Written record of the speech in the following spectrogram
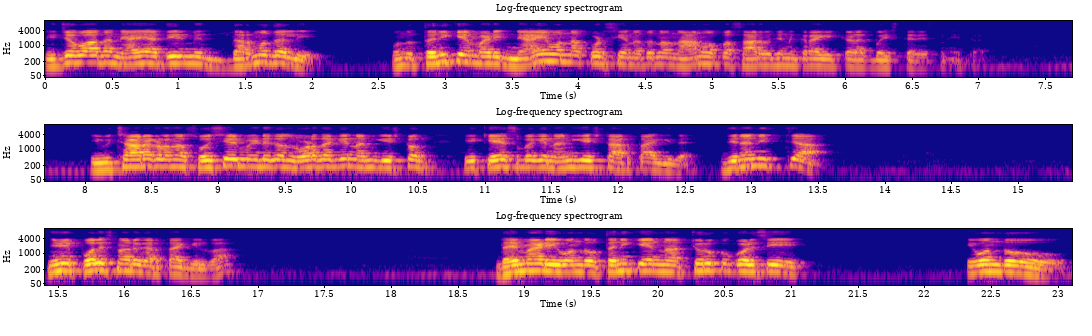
ನಿಜವಾದ ನ್ಯಾಯ ಧೀರ್ಮಿ- ಧರ್ಮದಲ್ಲಿ ಒಂದು ತನಿಖೆ ಮಾಡಿ ನ್ಯಾಯವನ್ನು ಕೊಡಿಸಿ ಅನ್ನೋದನ್ನು ನಾನು ಒಬ್ಬ ಸಾರ್ವಜನಿಕರಾಗಿ ಕೇಳಕ್ಕೆ ಬಯಸ್ತೇನೆ ಸ್ನೇಹಿತರೆ. ಈ ವಿಚಾರಗಳನ್ನು ಸೋಷಿಯಲ್ ಮೀಡಿಯಾದಲ್ಲಿ ನೋಡಿದಾಗೆ ನಮಗೆ ಇಷ್ಟೊಂದು, ಈ ಕೇಸ್ ಬಗ್ಗೆ ನಮಗೆ ಇಷ್ಟ ಅರ್ಥ ಆಗಿದೆ. ದಿನನಿತ್ಯ ನಿಮಗೆ ಪೊಲೀಸ್ನವ್ರಿಗೆ ಅರ್ಥ ಆಗಿಲ್ವಾ? ದಯಮಾಡಿ ಒಂದು ತನಿಖೆಯನ್ನು ಚುರುಕುಗೊಳಿಸಿ, ಈ ಒಂದು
